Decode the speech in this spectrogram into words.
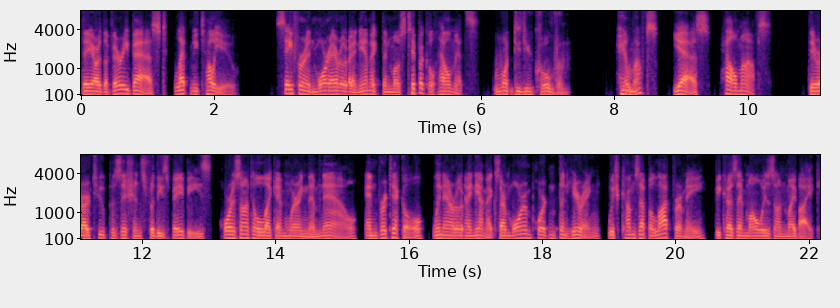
They are the very best, let me tell you. Safer and more aerodynamic than most typical helmets. What did you call them? Helmuffs? Yes, helmuffs. There are two positions for these babies, horizontal like I'm wearing them now, and vertical, when aerodynamics are more important than hearing, which comes up a lot for me, because I'm always on my bike.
